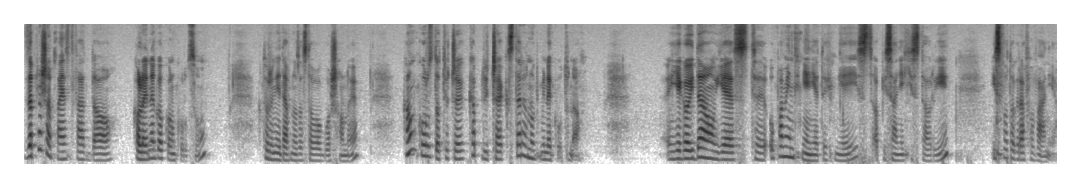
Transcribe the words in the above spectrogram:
Zapraszam Państwa do kolejnego konkursu, który niedawno został ogłoszony. Konkurs dotyczy kapliczek z terenu gminy Kutno. Jego ideą jest upamiętnienie tych miejsc, opisanie historii i sfotografowanie.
